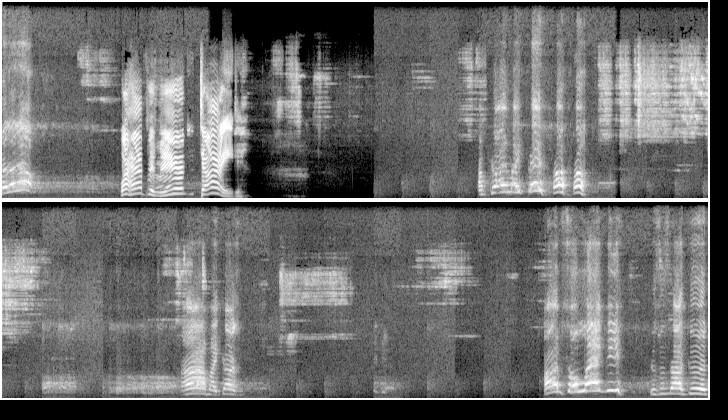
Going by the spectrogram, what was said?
No, no, no! What happened, man? You died. I'm trying my best! Oh, oh. Ah, my god. I'm so laggy! This is not good!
